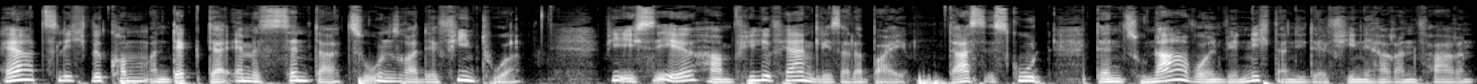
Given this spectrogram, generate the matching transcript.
Herzlich willkommen an Deck der MS Center zu unserer Delfintour. Wie ich sehe, haben viele Ferngläser dabei. Das ist gut, denn zu nah wollen wir nicht an die Delfine heranfahren.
